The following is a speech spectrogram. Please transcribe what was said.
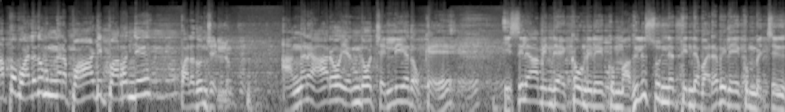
അപ്പോൾ പലതും ഇങ്ങനെ പാടി പറഞ്ഞ് പലതും ചെല്ലും. അങ്ങനെ ആരോ എന്തോ ചെല്ലിയതൊക്കെ ഇസ്ലാമിന്റെ അക്കൗണ്ടിലേക്കും അഖിലുസുന്നത്തിന്റെ വരവിലേക്കും വെച്ച്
